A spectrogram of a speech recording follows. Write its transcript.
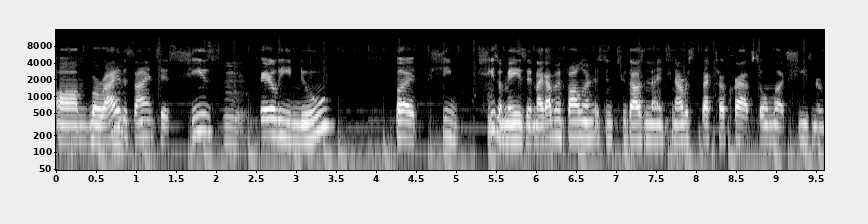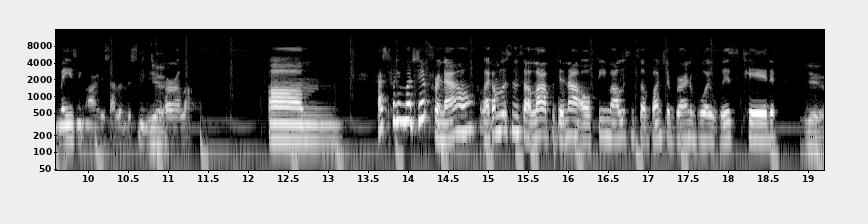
Um, Mariah mm. the Scientist. She's mm. fairly new, but she she's amazing. Like I've been following her since 2019. I respect her craft so much. She's an amazing artist. I've been listening to her a lot. Um, that's pretty much it for now. Like I'm listening to a lot, but they're not all female. I listen to a bunch of Burna Boy, Wizkid. Yeah.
